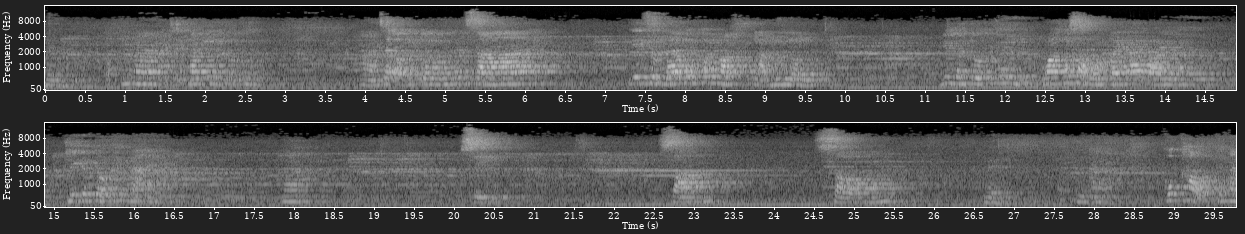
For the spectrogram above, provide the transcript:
หนึ่งกลับขึ้นมาหายใจเข้ายืดลำตัวขึ้นหายใจออกลำตัวลงทางด้านซ้ายเย็นสุดแล้วค่อยๆวางหลังมือลงยืดลำตัวขึ้นวางข้อศอกลงไปได้ไปเลยพลิกลำตัวขึ้นหนห้าสี่สามสอง หนึ่งขึ้นมาคุกเข่าขึ้นมา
